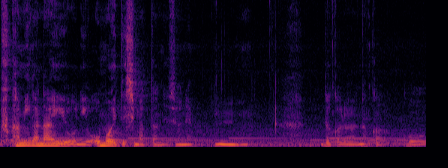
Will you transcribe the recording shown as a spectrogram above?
う深みがないように思えてしまったんですよね。うん、だからなんかこ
